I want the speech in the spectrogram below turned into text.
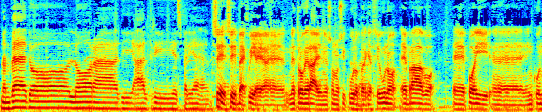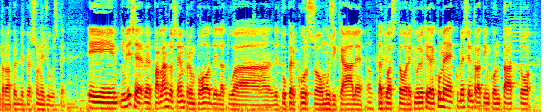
non vedo l'ora di altre esperienze. Sì, sì, beh, qui eh, ne troverai, ne sono sicuro, esatto. perché se uno è bravo eh, poi eh, incontra le persone giuste. E invece, eh, parlando sempre un po' tua, del tuo percorso musicale, okay. la tua storia, ti voglio chiedere come, come sei entrato in contatto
